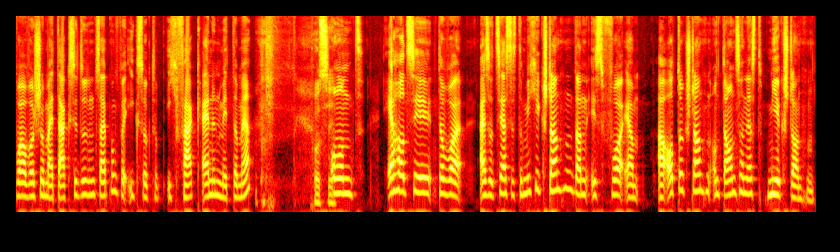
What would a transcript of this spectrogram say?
war aber schon mein Taxi zu dem Zeitpunkt, weil ich gesagt habe, ich fahre keinen Meter mehr. Pussy. Und er hat sie, da war, also zuerst ist der Michi gestanden, dann ist vor ihm ein Auto gestanden und dann sind erst mir gestanden.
